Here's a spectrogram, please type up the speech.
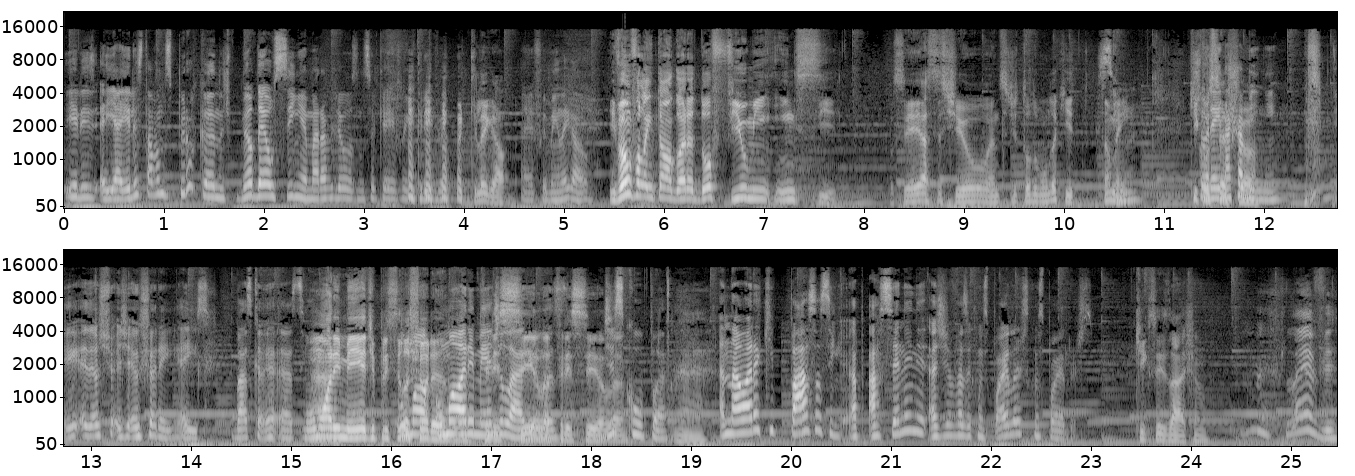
E, eles, e aí eles estavam despirocando, tipo, meu Deus, sim, é maravilhoso, não sei o que, foi incrível. que legal. é, foi bem legal. E vamos falar então agora do filme em si. Você assistiu antes de todo mundo aqui também. Sim. Que, que chorei você na achou? cabine. Eu, eu, cho- eu chorei, é isso. Basicamente, assim, Uma hora e meia de Priscila uma, chorando. uma hora e meia de Priscila, lágrimas. Priscila. Desculpa. É. Na hora que passa, assim, a, a cena. ini- A gente vai fazer com spoilers? Com spoilers. O que, que vocês acham? Leve.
